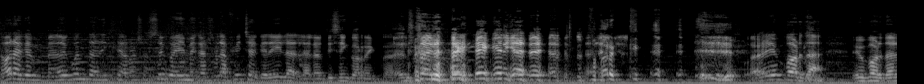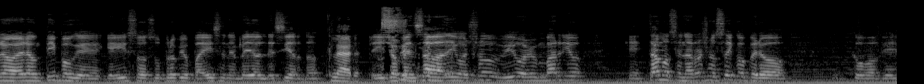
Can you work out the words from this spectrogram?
ahora que me doy cuenta dije Arroyo Seco y ahí me cayó la ficha que leí la, la noticia incorrecta. ¿Qué quería leer? ¿Por qué? Bueno, no importa, no importa, no, era un tipo que, que hizo su propio país en el medio del desierto. Claro. Y yo Sí. pensaba, digo, yo vivo en un barrio que estamos en Arroyo Seco, pero como que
